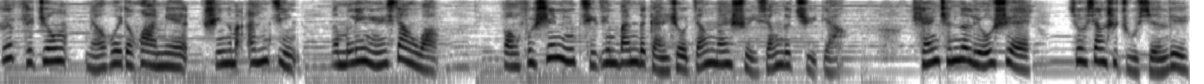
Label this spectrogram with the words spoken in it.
歌词中描绘的画面是那么安静，那么令人向往，仿佛身临其境般的感受江南水乡的曲调。潺潺的流水就像是主旋律，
